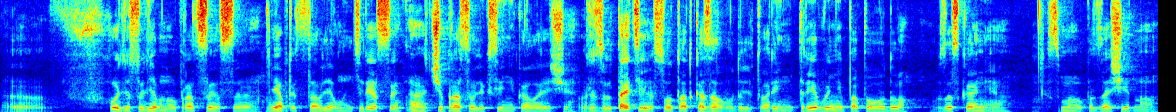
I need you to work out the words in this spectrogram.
Э, В ходе судебного процесса я представлял интересы э, Чепрасова Алексея Николаевича. В результате суд отказал в удовлетворении требований по поводу взыскания с моего подзащитного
